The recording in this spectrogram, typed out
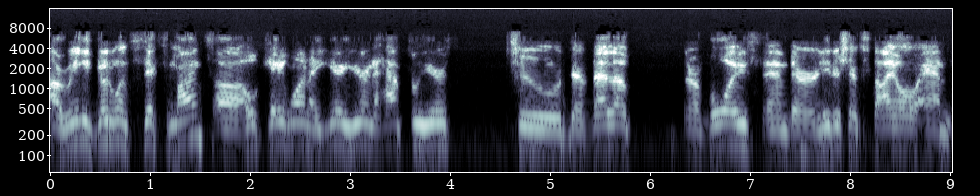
a really good one six months, uh, okay one a year, year and a half, two years, to develop their voice and their leadership style and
